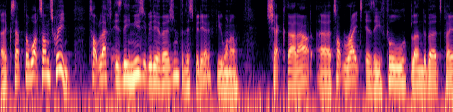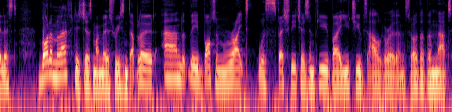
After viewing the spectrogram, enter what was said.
except for what's on screen. Top left is the music video version for this video, if you want to check that out. Uh, top right is the full Blunderbirds playlist. Bottom left is just my most recent upload, and the bottom right was specially chosen for you by YouTube's algorithm. So other than that,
